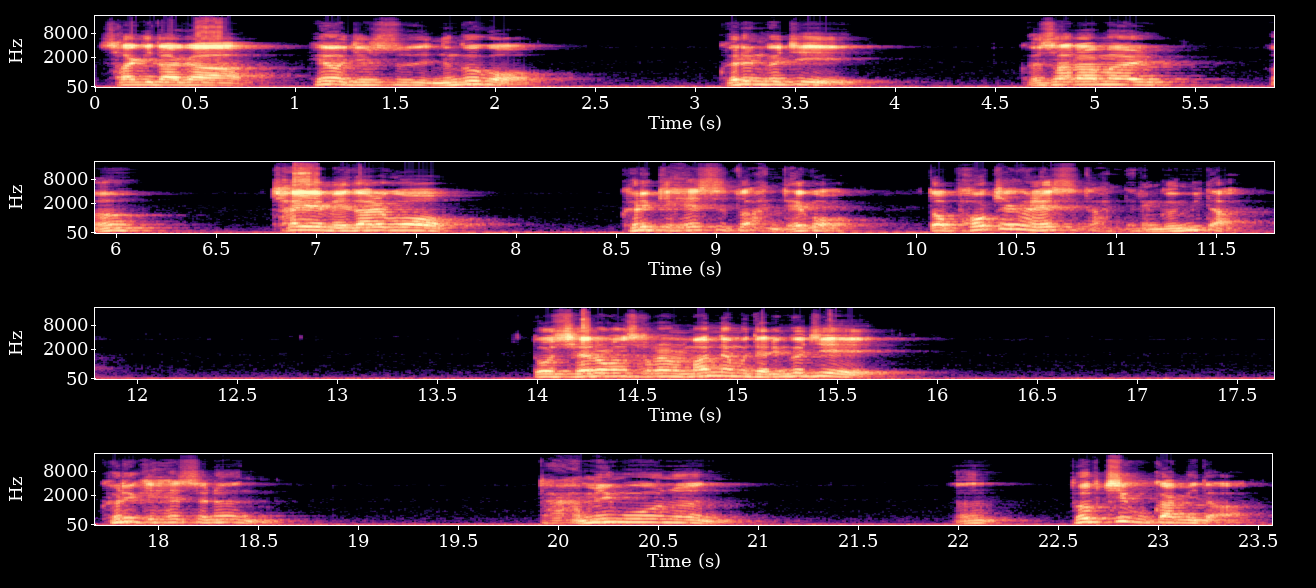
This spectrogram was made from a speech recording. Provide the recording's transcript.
사귀다가 헤어질 수도 있는 거고 그런 거지 그 사람을 어? 차에 매달고 그렇게 했어도 안 되고 또 폭행을 했어도 안 되는 겁니다. 또 새로운 사람을 만나면 되는 거지 그렇게 해서는 대한민국은 어? 법치국가입니다.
